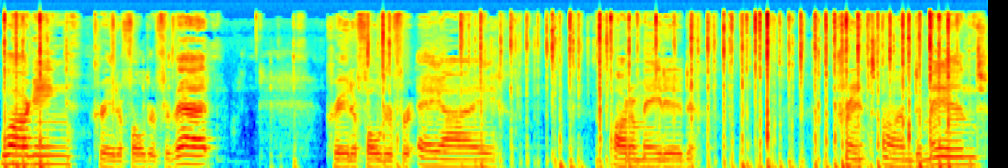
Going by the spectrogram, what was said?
blogging. Create a folder for that. Create a folder for AI automated print on demand,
